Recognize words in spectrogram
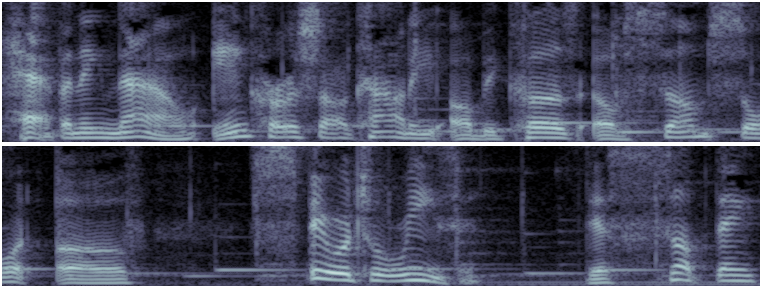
happening now in kershaw county are because of some sort of spiritual reason. There's something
